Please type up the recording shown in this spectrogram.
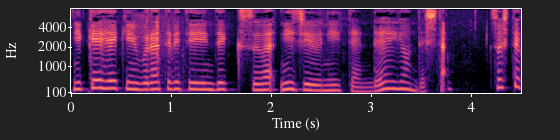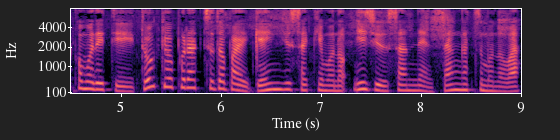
日経平均ブラティリティインデックスは22.04でした。そしてコモディティ、東京プラッツドバイ原油先物23年3月ものは、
